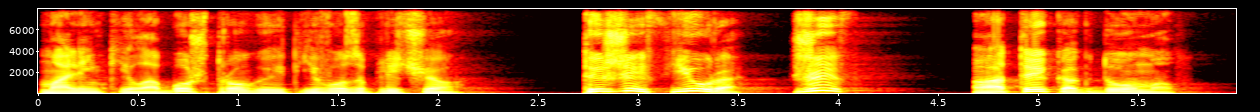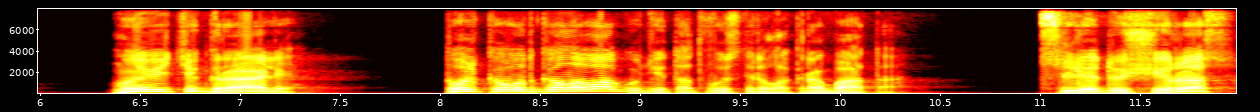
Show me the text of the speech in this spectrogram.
Маленький лабош трогает его за плечо. Ты жив, Юра, жив!» «А ты как думал? Мы ведь играли. Только вот голова гудит от выстрела акробата. В следующий раз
